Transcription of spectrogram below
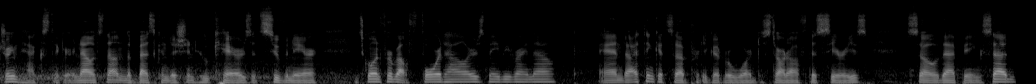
DreamHack sticker. Now, it's not in the best condition, who cares, it's souvenir. It's going for about $4 maybe right now and I think it's a pretty good reward to start off this series. So that being said,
